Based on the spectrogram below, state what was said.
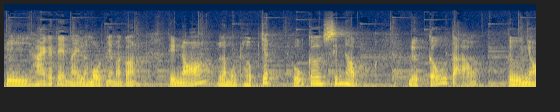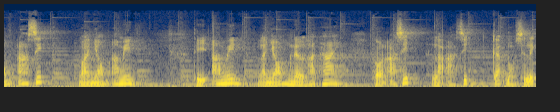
thì hai cái tên này là một nha bà con. Thì nó là một hợp chất hữu cơ sinh học được cấu tạo từ nhóm axit và nhóm amin. Thì amin là nhóm NH2 còn axit là axit carboxylic.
